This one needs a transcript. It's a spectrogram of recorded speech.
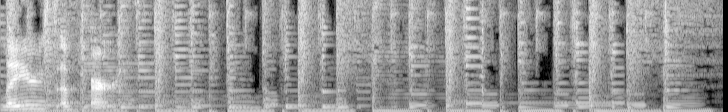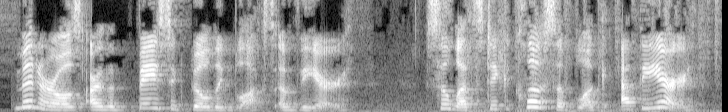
Layers of Earth Minerals are the basic building blocks of the Earth. So let's take a close-up look at the Earth.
